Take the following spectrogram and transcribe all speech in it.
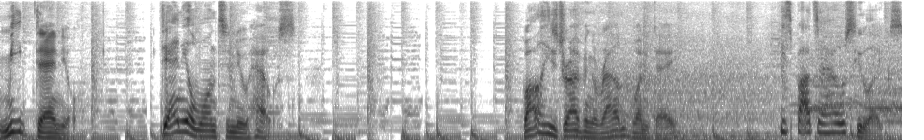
Meet Daniel. Daniel wants a new house. While he's driving around one day, he spots a house he likes.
